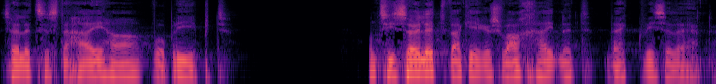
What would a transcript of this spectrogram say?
sollen sie es daheim haben, wo bleibt. Und sie sollen wegen ihrer Schwachheit nicht weggewiesen werden.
